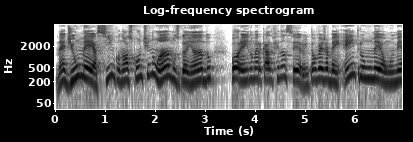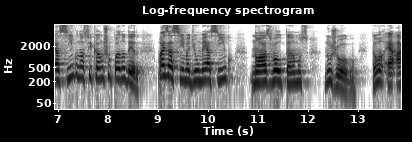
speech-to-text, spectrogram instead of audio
né, de 1,65, nós continuamos ganhando, porém no mercado financeiro. Então veja bem, entre 1,61 e 1,65 nós ficamos chupando o dedo, mas acima de 1,65 nós voltamos no jogo. Então é, a,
